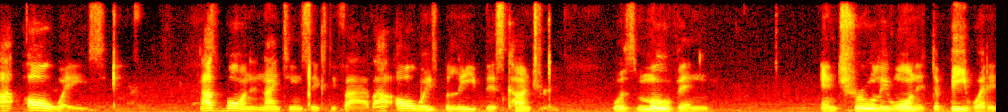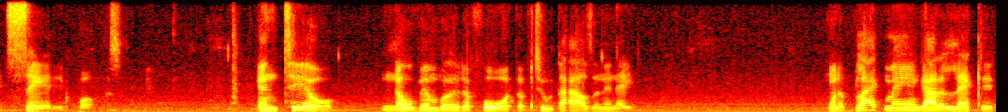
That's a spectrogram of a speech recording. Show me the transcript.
I always, I was born in 1965. I always believed this country was moving and truly wanted to be what it said it was. Until November the 4th of 2008. When a black man got elected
